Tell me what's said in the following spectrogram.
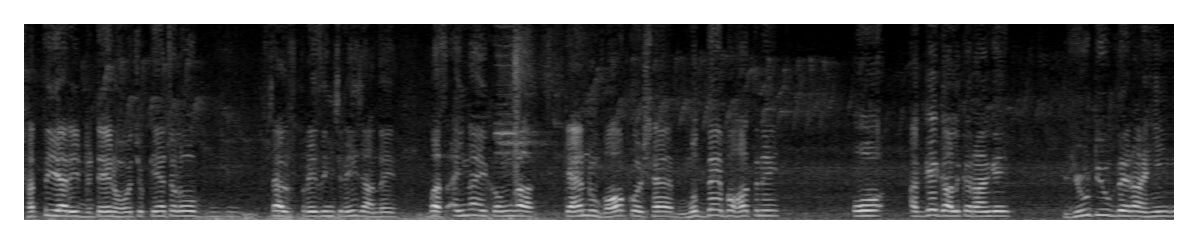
36 ਵਾਰੀ ਡਿਟੇਨ ਹੋ ਚੁੱਕੇ ਆ, ਚਲੋ ਸੈਲਫ ਪ੍ਰੇਜ਼ਿੰਗ 'ਚ ਨਹੀਂ ਜਾਂਦੇ, ਬਸ ਇੰਨਾ ਹੀ ਕਹੂੰਗਾ, ਕਹਿਣ ਨੂੰ ਬਹੁਤ ਕੁਝ ਹੈ, ਮੁੱਦੇ ਬਹੁਤ ਨੇ, ਉਹ ਅੱਗੇ ਗੱਲ ਕਰਾਂਗੇ, YouTube ਦੇ ਰਾਹੀਂ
